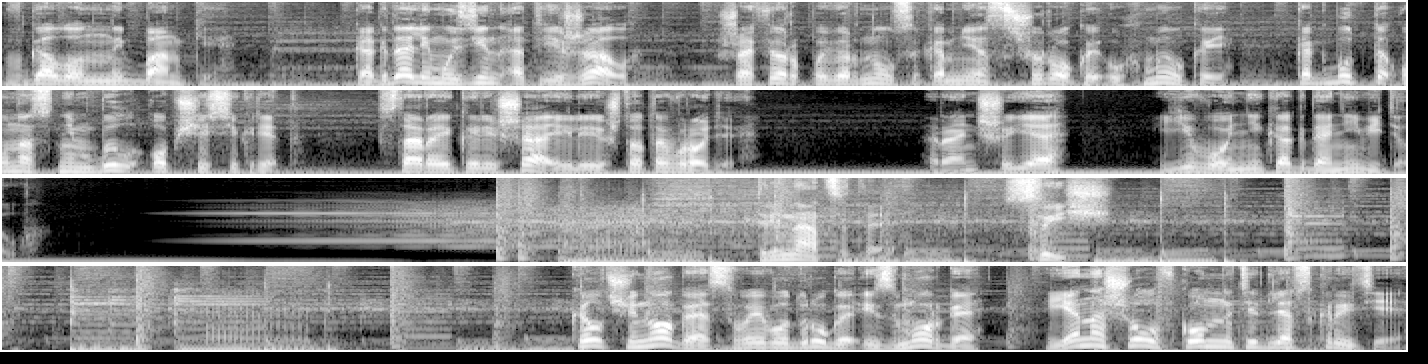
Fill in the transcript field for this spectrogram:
в галлонной банке. Когда лимузин отъезжал, шофер повернулся ко мне с широкой ухмылкой, как будто у нас с ним был общий секрет. Старые кореша или что-то вроде. Раньше я его никогда не видел. 13. Сыщ. Колченога, своего друга из морга, я нашел в комнате для вскрытия.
